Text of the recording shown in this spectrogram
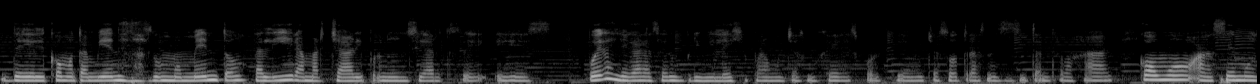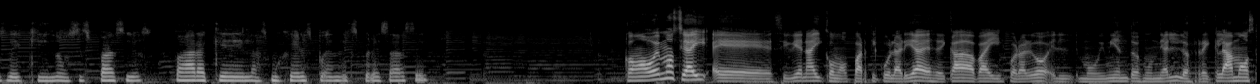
del cómo también en algún momento salir a marchar y pronunciarse es puede llegar a ser un privilegio para muchas mujeres porque muchas otras necesitan trabajar. ¿Cómo hacemos de que los espacios para que las mujeres puedan expresarse como vemos, si hay, eh, si bien hay como particularidades de cada país, por algo el movimiento es mundial y los reclamos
